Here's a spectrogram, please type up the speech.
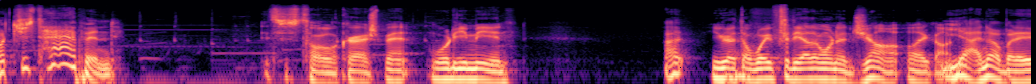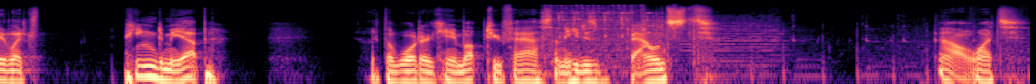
What just happened? It's just total Crash Band. What do you mean? I, You have to wait for the other one to jump. Like, yeah, I know, but it like pinged me up. Like the water came up too fast and he just bounced. Oh, what?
